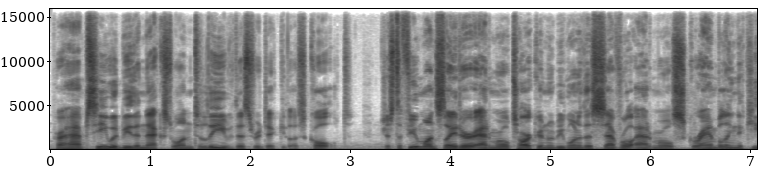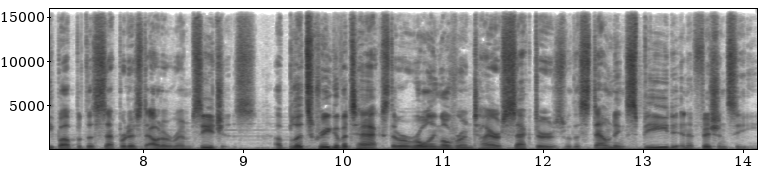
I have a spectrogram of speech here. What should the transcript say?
Perhaps he would be the next one to leave this ridiculous cult. Just a few months later, Admiral Tarkin would be one of the several admirals scrambling to keep up with the Separatist Outer Rim sieges. A blitzkrieg of attacks that were rolling over entire sectors with astounding speed and efficiency,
